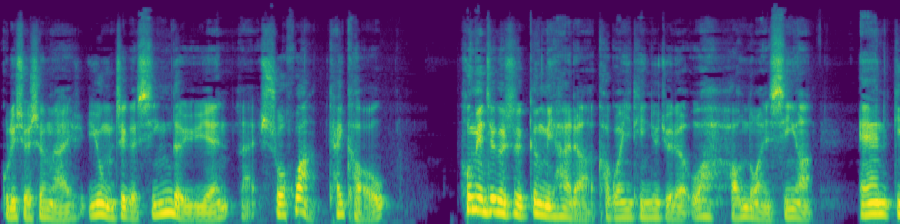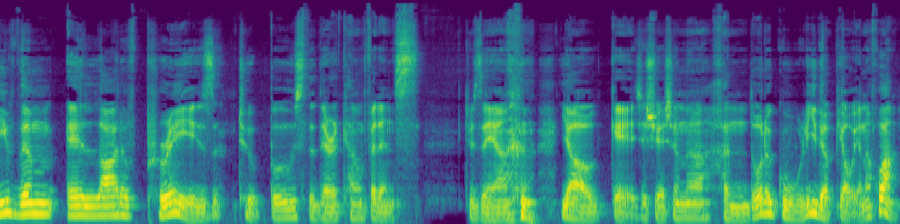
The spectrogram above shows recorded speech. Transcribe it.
鼓励学生来用这个新的语言来说话、开口。后面这个是更厉害的，考官一听就觉得哇，好暖心啊。And give them a lot of praise to boost their confidence。就怎样，要给这学生呢很多的鼓励的表扬的话，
